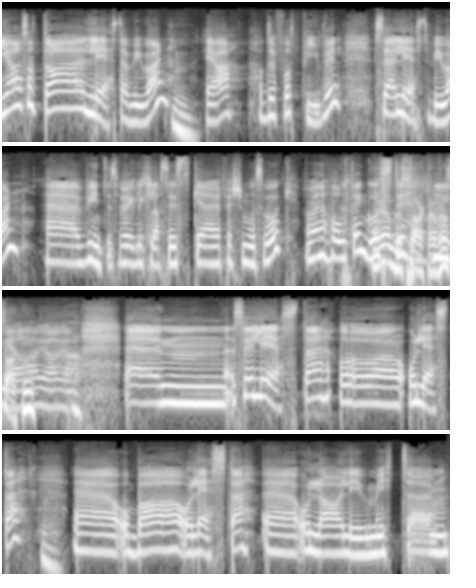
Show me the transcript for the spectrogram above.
Ja, sant? da leste jeg Bibelen. Mm. Ja, hadde fått Bibel, så jeg leste Bibelen. Jeg begynte selvfølgelig klassisk eh, Første Mosebok, men holdt en god stund. Ja, du starta fra starten. Ja, ja, ja. Um, så jeg leste og, og leste, mm. uh, og ba og leste, og la livet mitt um,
